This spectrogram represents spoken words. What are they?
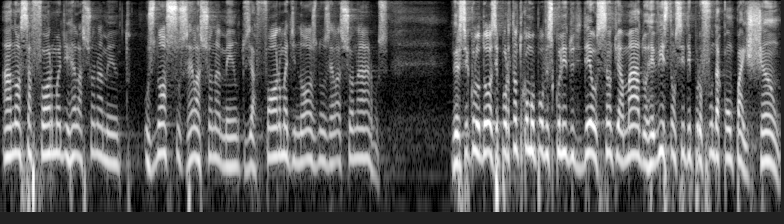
a nossa forma de relacionamento, os nossos relacionamentos e a forma de nós nos relacionarmos. Versículo 12: Portanto, como povo escolhido de Deus, santo e amado, revistam-se de profunda compaixão.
